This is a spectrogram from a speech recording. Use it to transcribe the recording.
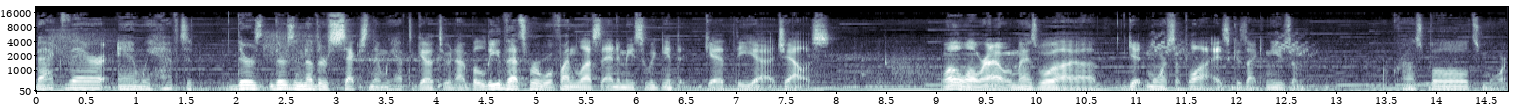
back there, and we have to there's there's another section that we have to go to, and I believe that's where we'll find less enemies so we can get the, get the uh, chalice. Well, while we're out, we might as well uh, get more supplies because I can use them. More crossbolts, more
